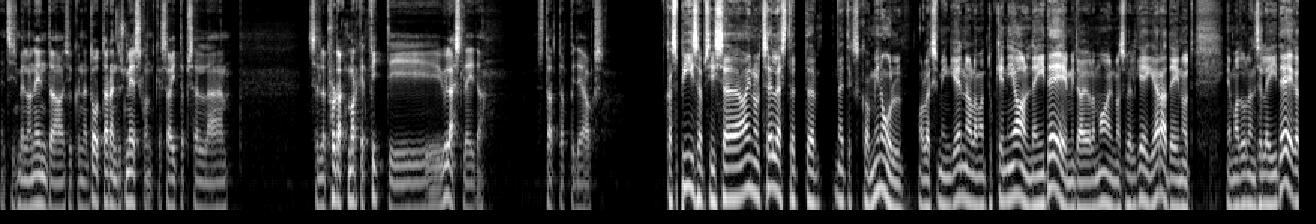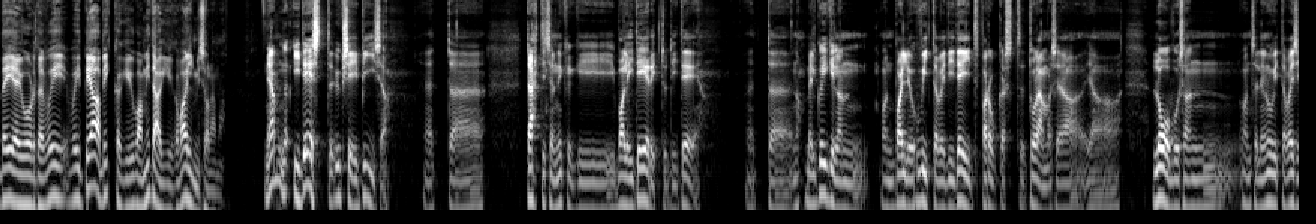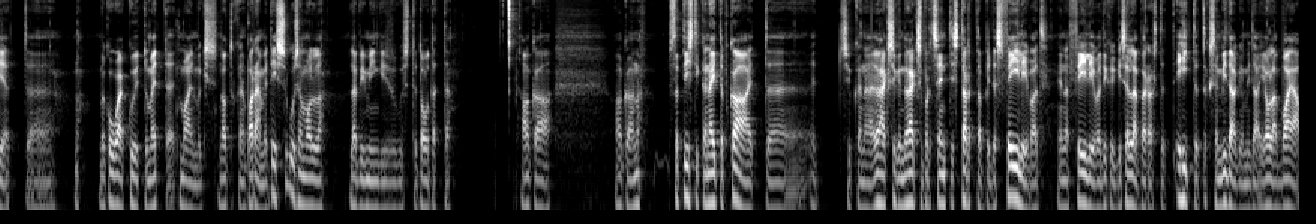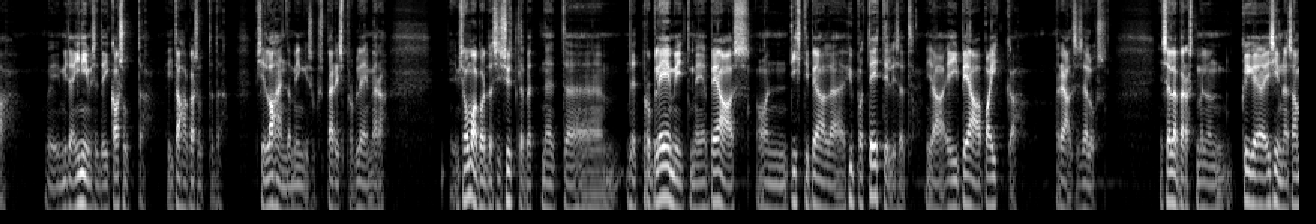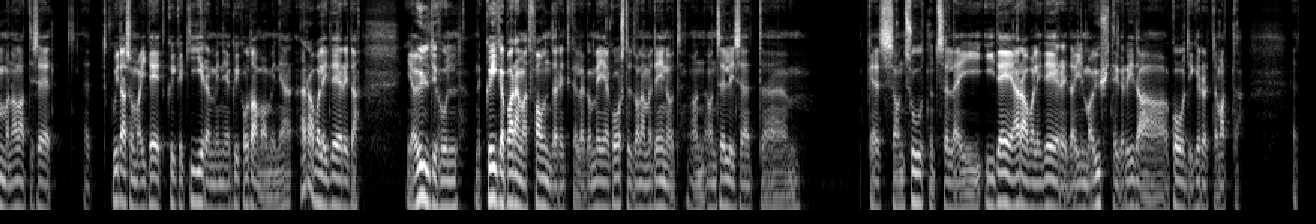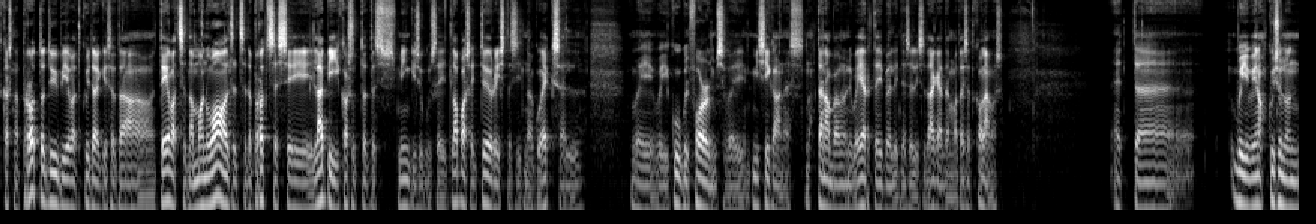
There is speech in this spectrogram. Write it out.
et siis meil on enda niisugune tootearendusmeeskond, kes aitab selle, selle product market fit'i üles leida startup'ide jaoks kas piisab siis äh, ainult sellest, et äh, näiteks ka minul oleks mingi enneolematu geniaalne idee, mida ei ole maailmas veel keegi ära teinud ja ma tulen selle ideega teie juurde või, või peab ikkagi juba midagi ka valmis olema? jah, no ideest üksi ei piisa, et äh, tähtis on ikkagi valideeritud idee. et äh, noh, meil kõigil on, on palju huvitavaid ideid varrukast tulemas ja, ja loovus on, on selline huvitav asi, et äh, me kogu aeg kujutame ette, et maailm võiks natukene parem ja teistsugusem olla läbi mingisuguste toodete. aga, aga noh, statistika näitab ka, et, et niisugune üheksakümmend üheksa protsenti startup idest fail ivad ja nad fail ivad ikkagi sellepärast, et ehitatakse midagi, mida ei ole vaja või mida inimesed ei kasuta, ei taha kasutada, mis ei lahenda mingisugust päris probleemi ära. mis omakorda siis ütleb, et need, need probleemid meie peas on tihtipeale hüpoteetilised ja ei pea paika reaalses elus. ja sellepärast meil on kõige esimene samm on alati see, et, et kuidas oma ideed kõige kiiremini ja kõige odavamini ära valideerida ja üldjuhul need kõige paremad founder'id, kellega meie koostööd oleme teinud, on, on sellised, ähm, kes on suutnud selle idee ära valideerida ilma ühtegi rida koodi kirjutamata. et kas nad prototüübivad kuidagi seda, teevad seda manuaalselt, seda protsessi läbi, kasutades mingisuguseid labaseid tööriistasid nagu Excel või, või Google Forms või mis iganes, noh, tänapäeval on juba Airtable'id ja sellised ägedamad asjad ka olemas. et äh, või, või noh, kui sul on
